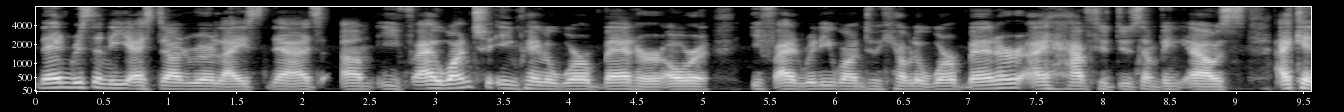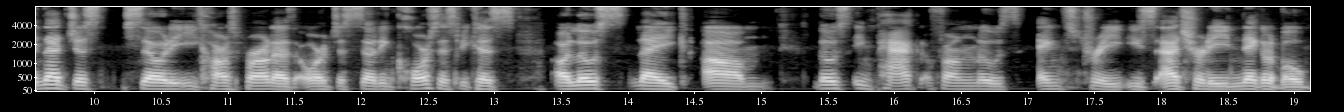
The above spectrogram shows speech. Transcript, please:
Then recently I started to realize that um if I want to impact the world better or if I really want to help the world better, I have to do something else. I cannot just sell the e-commerce product or just selling courses because uh, those like um those impact from those entry is actually negligible.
